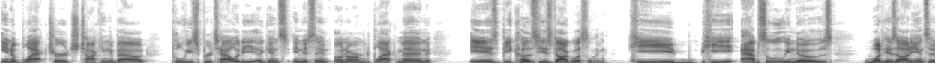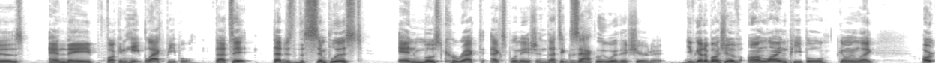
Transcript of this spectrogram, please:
in a black church talking about police brutality against innocent unarmed black men is because he's dog whistling. He he absolutely knows what his audience is, and they fucking hate black people. That's it. That is the simplest and most correct explanation. That's exactly why they shared it. You've got a bunch of online people going like, "Are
